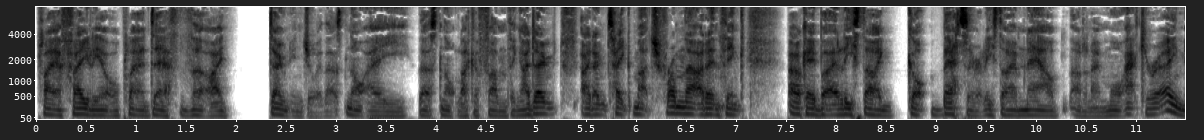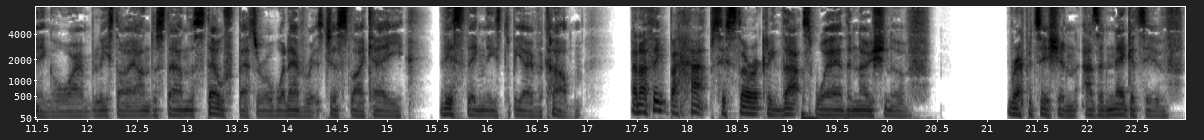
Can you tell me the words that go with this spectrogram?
player failure or player death that I don't enjoy. That's not a that's not like a fun thing. I don't I don't take much from that. I don't think okay, but at least I got better. At least I am now I don't know more accurate aiming, or at least I understand the stealth better, or whatever. It's just like a this thing needs to be overcome. And I think perhaps historically that's where the notion of repetition as a negative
